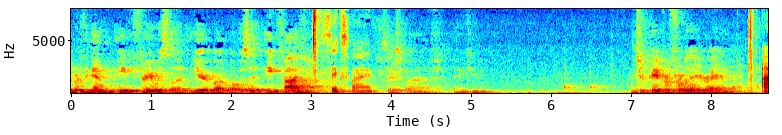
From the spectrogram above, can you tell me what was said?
Of birth again? Eighty-three was the year, but what was it? Eight-five? Six five. Six-five, thank you. What's your paper for that you're writing? I,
